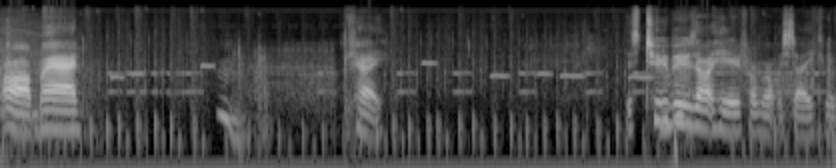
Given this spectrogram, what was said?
now. Oh man. Hmm. Okay. There's two boos out here if I'm not mistaken.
